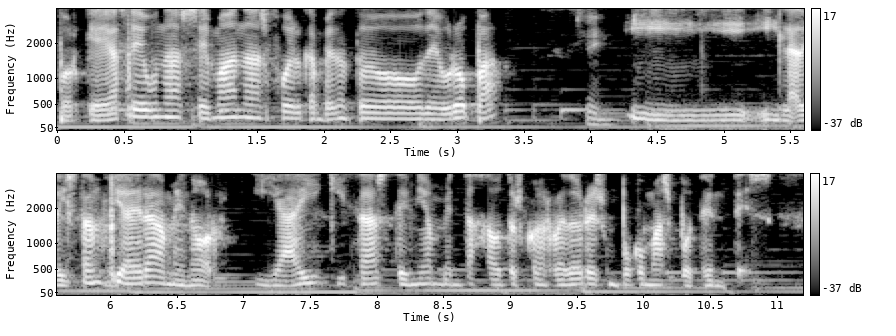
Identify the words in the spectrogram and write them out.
Porque hace unas semanas fue el Campeonato de Europa y, la distancia era menor y ahí quizás tenían ventaja otros corredores un poco más potentes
